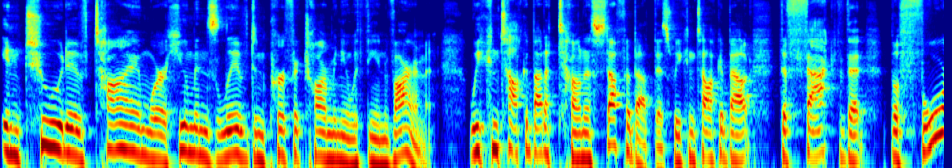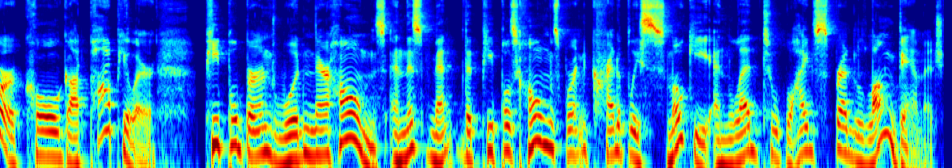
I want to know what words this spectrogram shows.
intuitive time where humans lived in perfect harmony with the environment. We can talk about a ton of stuff about this. We can talk about the fact that before coal got popular, people burned wood in their homes, and this meant that people's homes were incredibly smoky and led to widespread lung damage.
